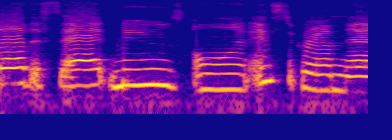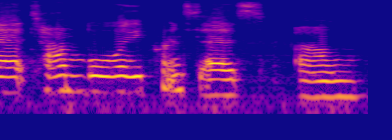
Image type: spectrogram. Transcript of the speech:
Saw the sad news on Instagram that Tomboy Princess um,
